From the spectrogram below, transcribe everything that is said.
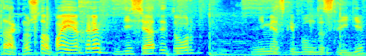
Так, ну что, поехали. Десятый тур немецкой Бундеслиги.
